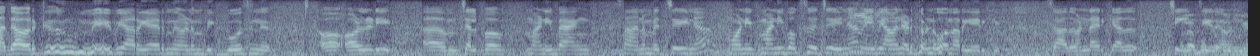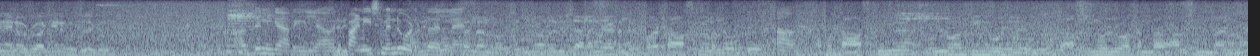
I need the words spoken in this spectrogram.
അത് അവർക്ക് മേ ബി അറിയായിരുന്നു കാണും ബിഗ് ബോസിന് ഓൾറെഡി ചിലപ്പോൾ മണി ബാങ്ക് സാധനം വെച്ച് കഴിഞ്ഞാൽ മണി മണി ബോക്സ് വെച്ച് കഴിഞ്ഞാൽ മേ ബി അവൻ എടുത്തുകൊണ്ട് പോകുന്ന അറിയായിരിക്കും. സോ അതുകൊണ്ടായിരിക്കും അത് ചേഞ്ച് ചെയ്ത് ചെയ്തത്. അതെനിക്കറിയില്ല. അവന് പണിഷ്മെന്റ് കൊടുത്തതല്ലേ? അപ്പോൾ ഒഴിവാക്കിയതിനെ ഒഴിവാക്കേണ്ട ആവശ്യമുണ്ടായിരുന്നു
